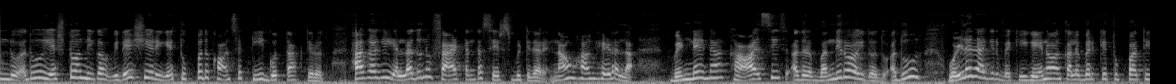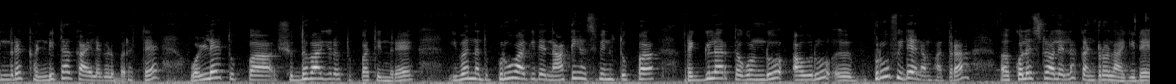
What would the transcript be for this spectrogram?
ಒಂದು, ಅದು ಎಷ್ಟೊಂದು ಈಗ ವಿದೇಶಿಯರಿಗೆ ತುಪ್ಪದ ಕಾನ್ಸೆಪ್ಟ್ ಈಗ ಗೊತ್ತಾಗ್ತಿರೋದು. ಹಾಗಾಗಿ ಎಲ್ಲದನ್ನು ಫ್ಯಾಟ್ ಅಂತ ಸೇರಿಸ್ಬಿಟ್ಟಿದ್ದಾರೆ. ನಾವು ಹಾಗೆ ಹೇಳಲ್ಲ. ಬೆಣ್ಣೆನ ಕಾಯಿಸಿ ಅದ್ರ ಬಂದಿರೋ ಇದು ಅದು ಒಳ್ಳೇದಾಗಿರ್ಬೇಕು. ಈಗ ಏನೋ ಕಲಬೆರಕೆ ತುಪ್ಪ ತಿಂದ್ರೆ ಖಂಡಿತ ಕಾಯಿಲೆಗಳು ಬರುತ್ತೆ. ಒಳ್ಳೆ ತುಪ್ಪ, ಶುದ್ಧವಾಗಿರೋ ತುಪ್ಪ ತಿಂದ್ರೆ ಇವನ್ ಅದು ಪ್ರೂವ್ ಆಗಿದೆ. ನಾಟಿ ಹಸುವಿನ ತುಪ್ಪ ರೆಗ್ಯುಲರ್ ತಗೊಂಡು ಅವರು ಪ್ರೂಫ್ ಇದೆ ನಮ್ಮ ಹತ್ರ. ಕೊಲೆಸ್ಟ್ರಾಲ್ ಎಲ್ಲ ಕಂಟ್ರೋಲ್ ಆಗಿದೆ.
